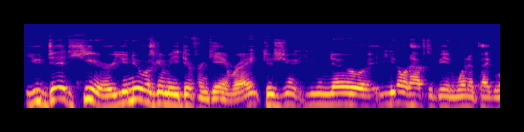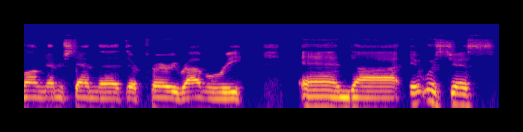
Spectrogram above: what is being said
you did hear, you knew it was going to be a different game, right? Because you you knew you don't have to be in Winnipeg long to understand the their prairie rivalry, and uh, it was just.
